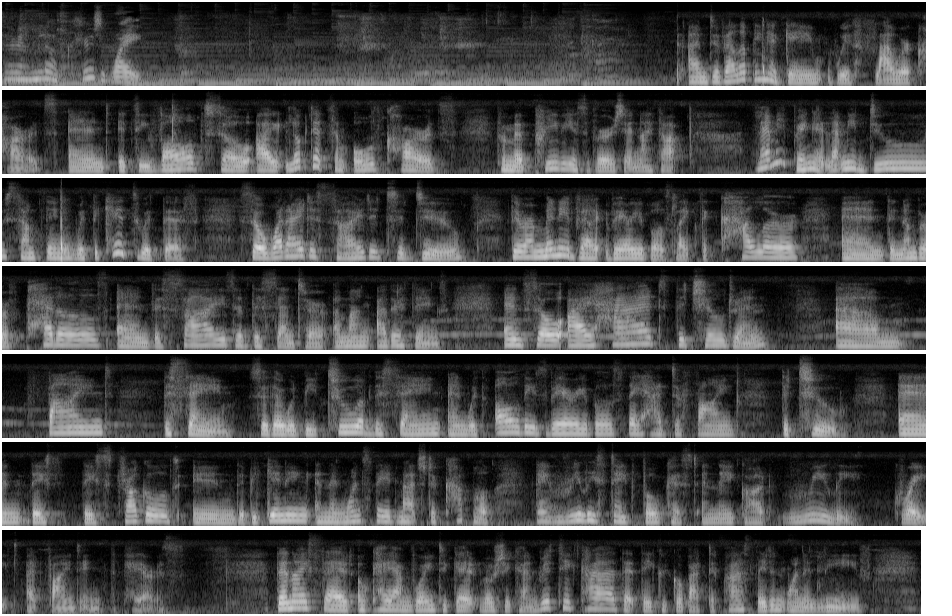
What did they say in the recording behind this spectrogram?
Sam, look, here's white. I'm developing a game with flower cards and it's evolved. So I looked at some old cards from a previous version and I thought, let me bring it, let me do something with the kids with this. So what I decided to do, there are many va- variables like the color and the number of petals and the size of the center, among other things. And so I had the children um, find the same. So there would be two of the same, and with all these variables, they had to find the two. And they, they struggled in the beginning, and then once they had matched a couple, they really stayed focused and they got really great at finding the pairs. Then I said, okay, I'm going to get Roshika and Ritika that they could go back to class. They didn't want to leave.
